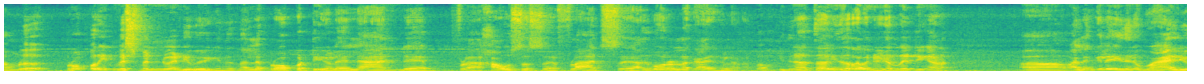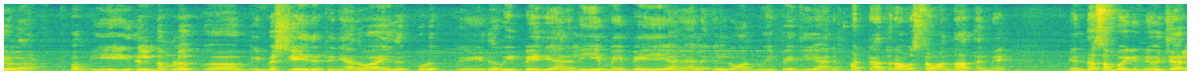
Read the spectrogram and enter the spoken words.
നമ്മൾ പ്രോപ്പർ ഇൻവെസ്റ്റ്മെന്റിന് വേണ്ടി ഉപയോഗിക്കുന്നത് നല്ല പ്രോപ്പർട്ടികൾ ലാൻഡ് ഹൗസസ് ഫ്ലാറ്റ്സ് അതുപോലുള്ള കാര്യങ്ങളാണ്. അപ്പം ഇതിനകത്ത് ഇത് റവന്യൂ ജനറേറ്റിംഗ് ആണ്. അല്ലെങ്കിൽ ഇതിന് വാല്യൂ ഉള്ളതാണ്. അപ്പം ഈ ഇതിൽ നമ്മൾ ഇൻവെസ്റ്റ് ചെയ്തിട്ട് ഇനി അഥവാ ഇത് കൊടു ഇത് റീപേ ചെയ്യാൻ അല്ലെങ്കിൽ ഇ എം ഐ പേ ചെയ്യാൻ അല്ലെങ്കിൽ ലോൺ റീപേ ചെയ്യാൻ പറ്റാത്തൊരവസ്ഥ വന്നാൽ തന്നെ എന്താ സംഭവിക്കുന്നത് ചോദിച്ചാൽ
